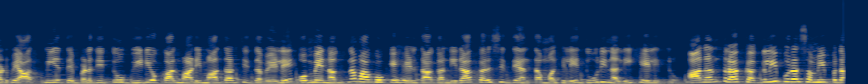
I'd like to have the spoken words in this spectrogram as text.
ನಡುವೆ ಆತ್ಮೀಯತೆ ಬೆಳೆದಿತ್ತು ವಿಡಿಯೋ ಕಾಲ್ ಮಾಡಿ ಮಾತಾಡ್ತಿದ್ದ ವೇಳೆ, ಒಮ್ಮೆ ನಗ್ನವಾಗೋಕೆ ಹೇಳಿದಾಗ ನಿರಾಕರಿಸಿದ್ದೆ ಅಂತ ಮಹಿಳೆ ದೂರಿನಲ್ಲಿ ಹೇಳಿದ್ರು. ಆ ನಂತರ ಕಗ್ಲಿಪುರ ಸಮೀಪದ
